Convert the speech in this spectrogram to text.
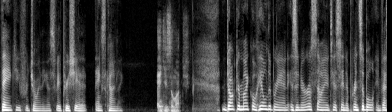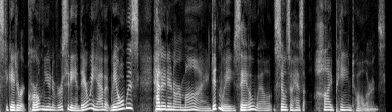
Thank you for joining us. We appreciate it. Thanks kindly. Thank you so much. Dr. Michael Hildebrand is a neuroscientist and a principal investigator at Carleton University. And there we have it. We always had it in our mind, didn't we? Say, oh, well, so and so has high pain tolerance,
